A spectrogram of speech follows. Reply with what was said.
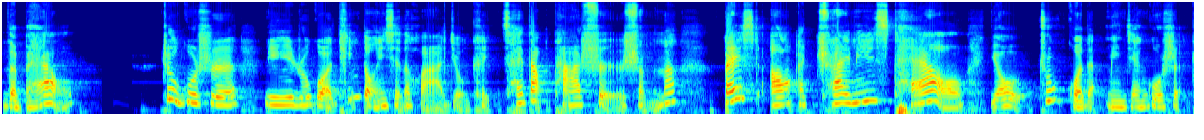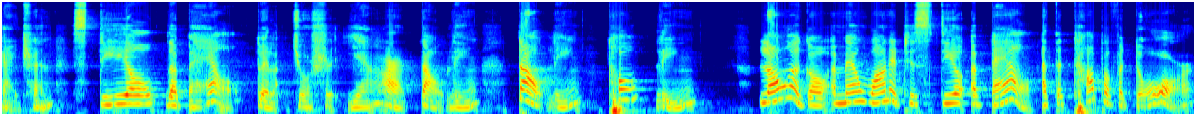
the bell. 这个故事，你如果听懂一些的话，就可以猜到它是什么呢 ？based on a Chinese tale，由中国的民间故事改成 steal the bell。对了，就是掩耳盗铃，盗铃，偷铃。Long ago, a man wanted to steal a bell at the top of a door.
